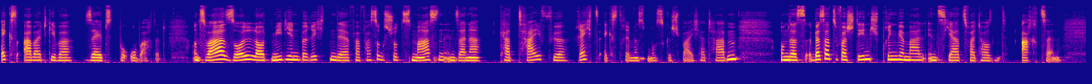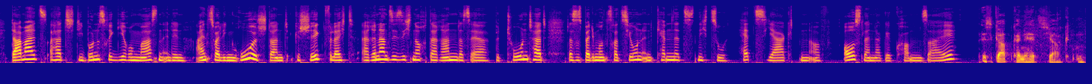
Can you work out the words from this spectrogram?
Ex-Arbeitgeber selbst beobachtet. Und zwar soll laut Medienberichten der Verfassungsschutz Maaßen in seiner Kartei für Rechtsextremismus gespeichert haben. Um das besser zu verstehen, springen wir mal ins Jahr 2018. Damals hat die Bundesregierung Maaßen in den einstweiligen Ruhestand geschickt. Vielleicht erinnern Sie sich noch daran, dass er betont hat, dass es bei Demonstrationen in Chemnitz nicht zu Hetzjagden auf Ausländer gekommen sei. Es gab keine Hetzjagden.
